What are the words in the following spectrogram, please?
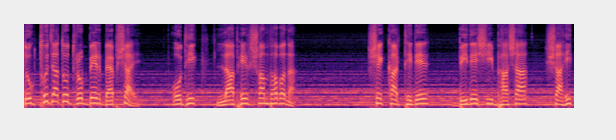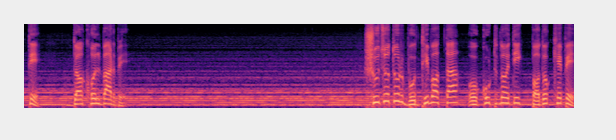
দুগ্ধজাত দ্রব্যের ব্যবসায় অধিক লাভের সম্ভাবনা। শিক্ষার্থীদের বিদেশি ভাষা সাহিত্যে দখল বাড়বে। সুচতুর বুদ্ধিমত্তা ও কূটনৈতিক পদক্ষেপে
